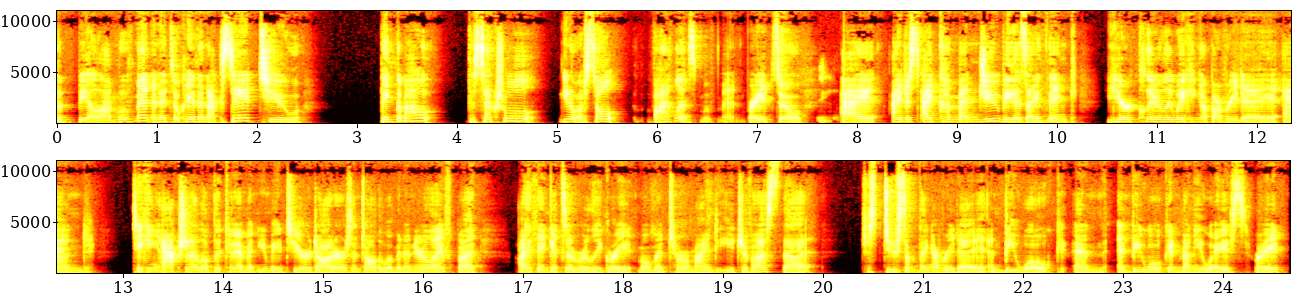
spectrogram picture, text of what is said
the BLM movement, and it's okay the next day to think about the sexual, you know, assault violence movement, right? So I I just I commend you because I think you're clearly waking up every day and taking action. I love the commitment you made to your daughters and to all the women in your life, but I think it's a really great moment to remind each of us that just do something every day and be woke and and be woke in many ways, right?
